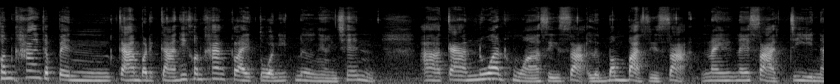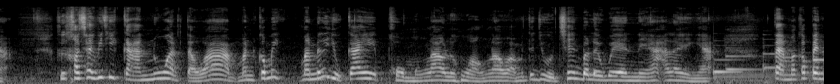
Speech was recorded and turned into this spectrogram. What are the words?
ค่อนข้างจะเป็นการบริการที่ค่อนข้างไกลตัวนิดนึงอย่างเช่นาการนวดหัวศีรษะ หรือบำบัดศีรษะในในศาสตร์จีนอะคือเขาใช้วิธีการนวดแต่ว่ามันก็ไม่ มันไม่ได้อยู่ใกล้ผมของเราหรือหัวของเราอะมันจะอยู่เช่นบริเวณเนี้ยอะไรอย่างเงี้ย แต่มันก็เป็น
